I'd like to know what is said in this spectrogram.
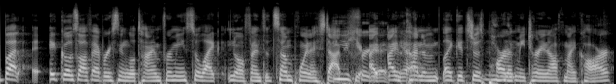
But it goes off every single time for me. So, like, no offense, at some point I stop You here. forget, I, I yeah. Mm-hmm. kind of like it's just part of me turning off my car.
